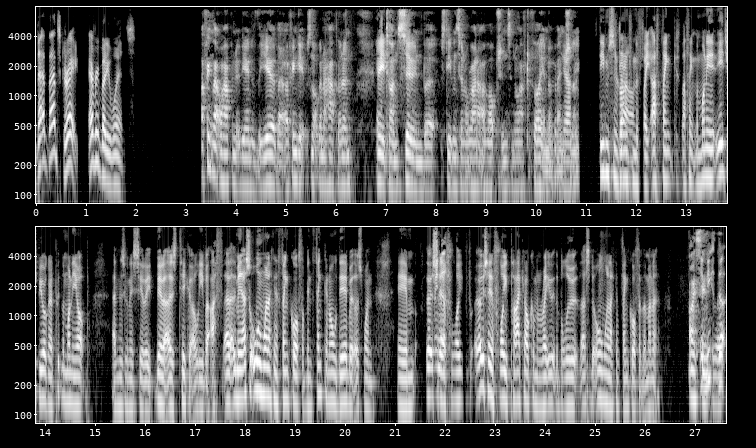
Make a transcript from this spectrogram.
That that's great. Everybody wins. I think that will happen at the end of the year, though. I think it's not going to happen anytime soon, but Stevenson will run out of options and he'll have to fight him eventually. Yeah. Stevenson's running Wow. from the fight. I think. I think the money. HBO are going to put the money up, and they're going to say, right, there it is, take it or leave it. I mean, that's the only one I can think of. I've been thinking all day about this one. Um, outside mean, of Floyd, outside of Floyd Pacquiao coming right out of the blue, that's the only one I can think of at the minute. I think needs the,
